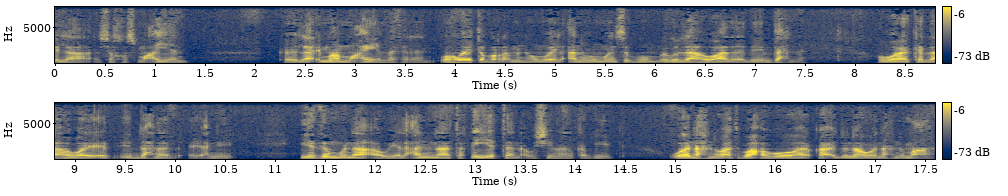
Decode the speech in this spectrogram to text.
إلى شخص معين إلى إمام معين مثلا وهو يتبرأ منهم ويلعنهم ويسبهم ويقول لا هو هذا يمدحنا. هو كذا هو يمدحنا يعني يذمنا أو يلعننا تقية أو شيء من القبيل. ونحن أتباعه وقائدنا ونحن معه.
